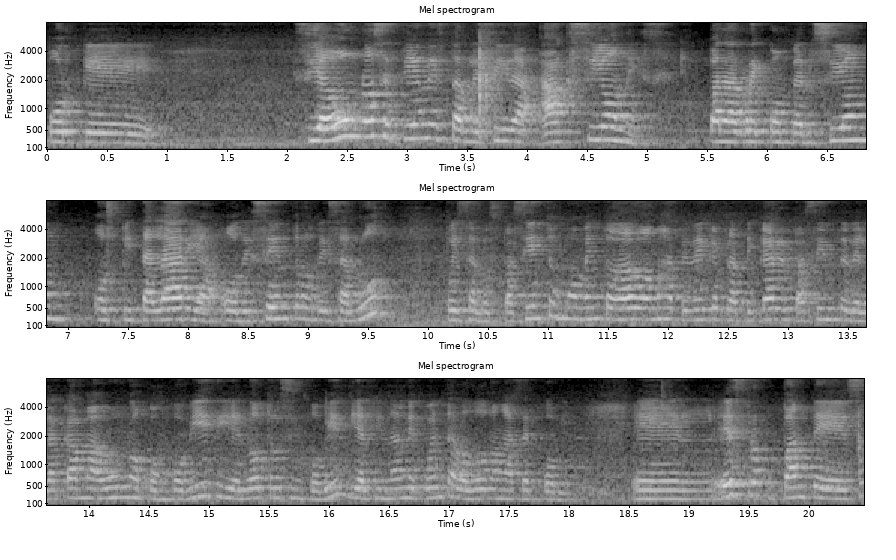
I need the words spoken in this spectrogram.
porque si aún no se tiene establecida acciones para reconversión hospitalaria o de centros de salud, pues a los pacientes en un momento dado vamos a tener que platicar el paciente de la cama uno con COVID y el otro sin COVID y al final de cuentas los dos van a ser COVID. es preocupante eso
